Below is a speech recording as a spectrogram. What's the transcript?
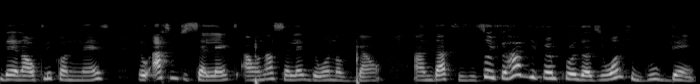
Then i'll click on next. They will ask me to select i will now select the one of gown and that is it. So if you have different products you want to group them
